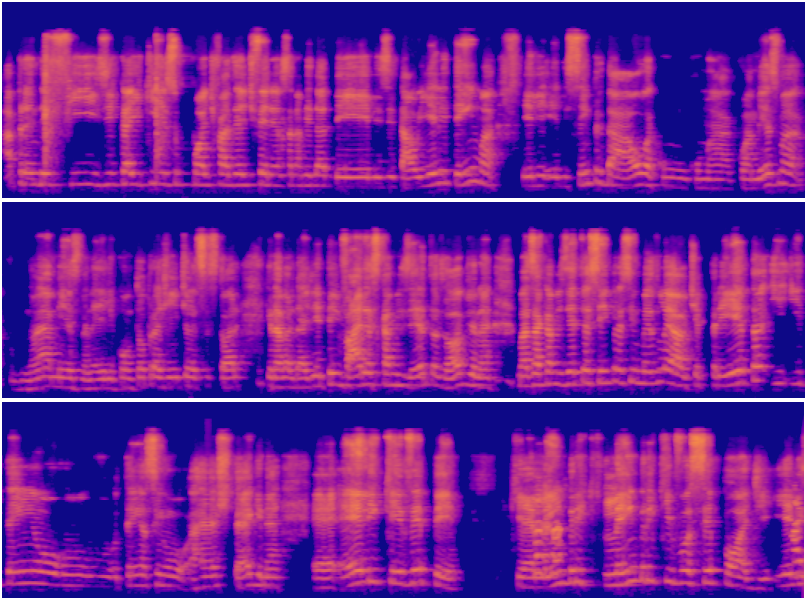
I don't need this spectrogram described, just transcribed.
aprender física e que isso pode fazer a diferença na vida deles e tal. E ele tem uma, ele, ele sempre dá aula com, com, uma, com a mesma não é a mesma, né? Ele contou pra gente essa história, que na verdade ele tem várias camisetas, óbvio, né? Mas a camiseta é sempre assim o mesmo layout, é preta e, e tem o, o, tem assim o, a hashtag, né? É LQVP que é lembre, lembre que você pode. E ele Ai,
